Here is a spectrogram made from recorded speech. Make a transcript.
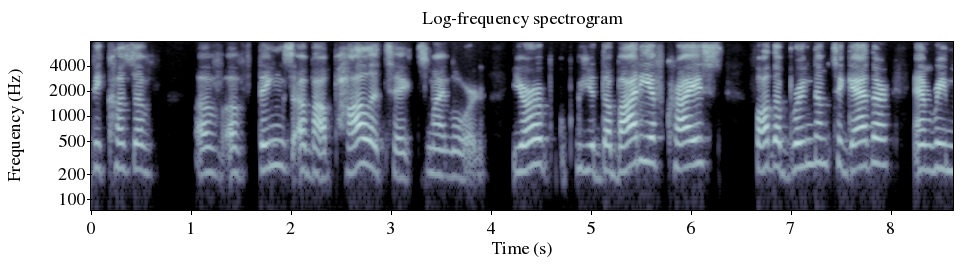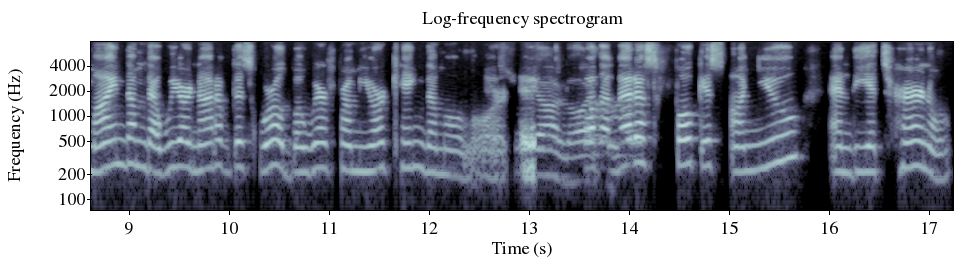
because of, of of things about politics, my Lord. Your the body of Christ, Father, bring them together and remind them that we are not of this world, but we're from your kingdom, oh Lord. Yes, we are, Lord. Father, let us focus on you and the eternal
